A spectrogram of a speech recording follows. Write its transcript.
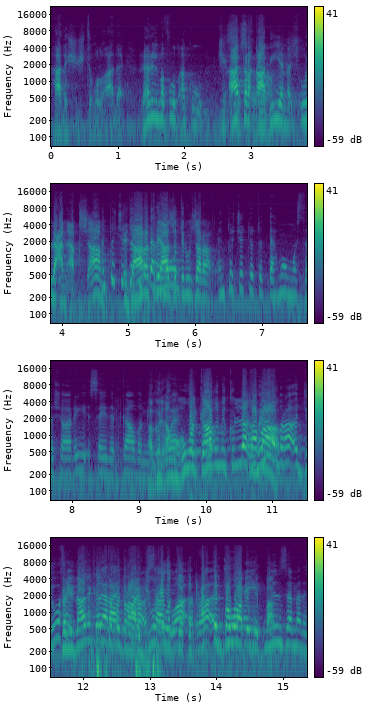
هذا الشيء يشتغل هذا. غير المفروض أكو جهات رقابية مسؤولة عن أقسام. إدارة رئاسة الوزراء. أنتم كنتوا تتهمون مستشاري السيد الكاظمي. أقول لهم و... هو الكاظمي كله غباء. رائد جوحي. فلذلك انتقد رائد جوحي وانتقد حتى البواب اللي من زمن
